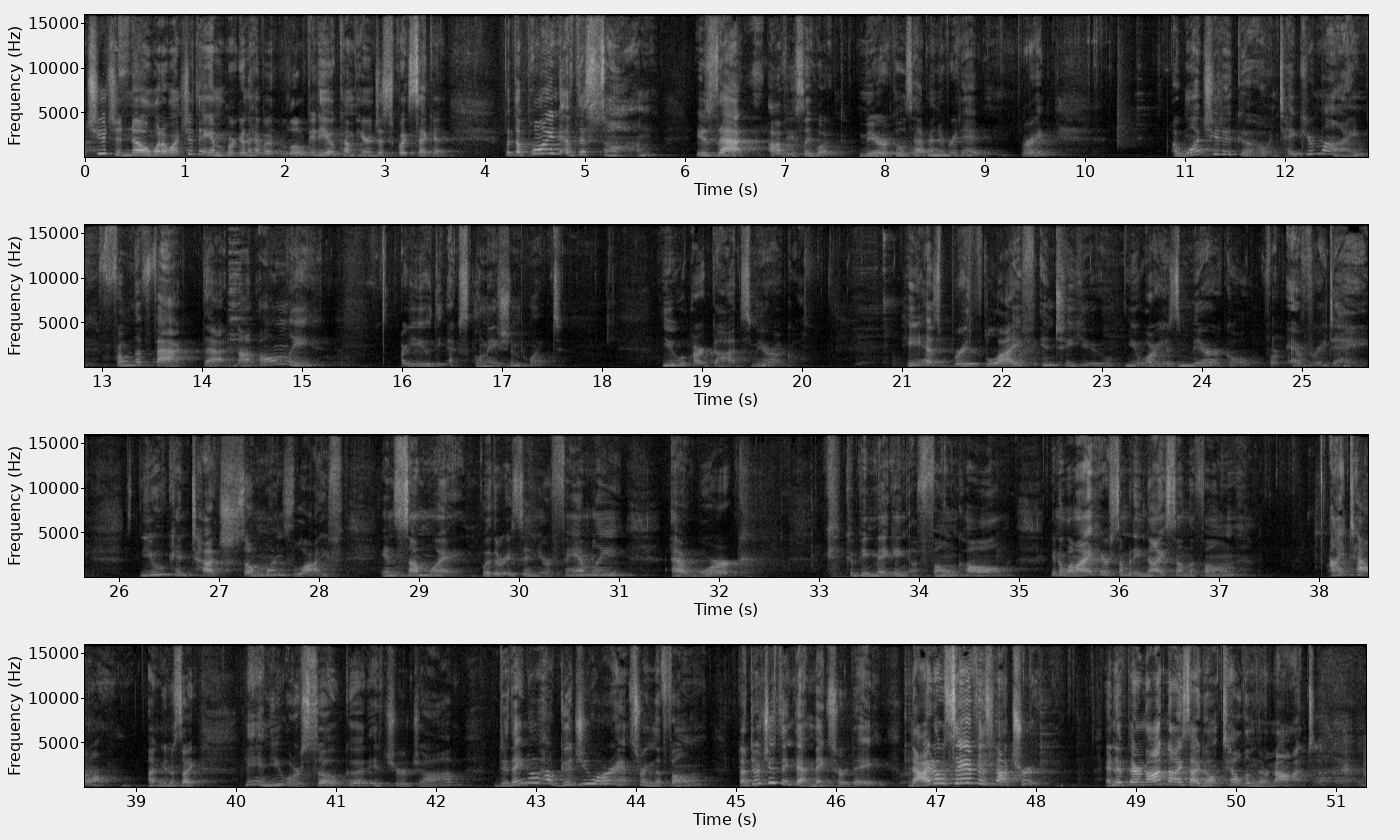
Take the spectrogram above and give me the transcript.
want you to know what I want you to think, and we're going to have a little video come here in just a quick second. But the point of this song is that obviously what? Miracles happen every day, right? I want you to go and take your mind from the fact that not only are you the exclamation point, you are God's miracle. He has breathed life into you. You are His miracle for every day. You can touch someone's life in some way, whether it's in your family, at work, could be making a phone call. You know, when I hear somebody nice on the phone, I tell them. I mean, it's like, man, you are so good at your job. Do they know how good you are answering the phone? Now, don't you think that makes her day? Now, I don't say if it's not true. And if they're not nice, I don't tell them they're not.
